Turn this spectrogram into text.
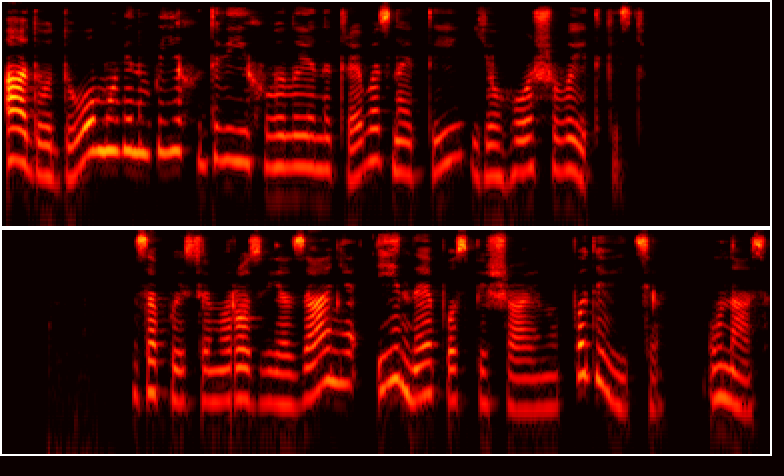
А додому він біг 2 хвилини, треба знайти його швидкість. Записуємо розв'язання і не поспішаємо. Подивіться, у нас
